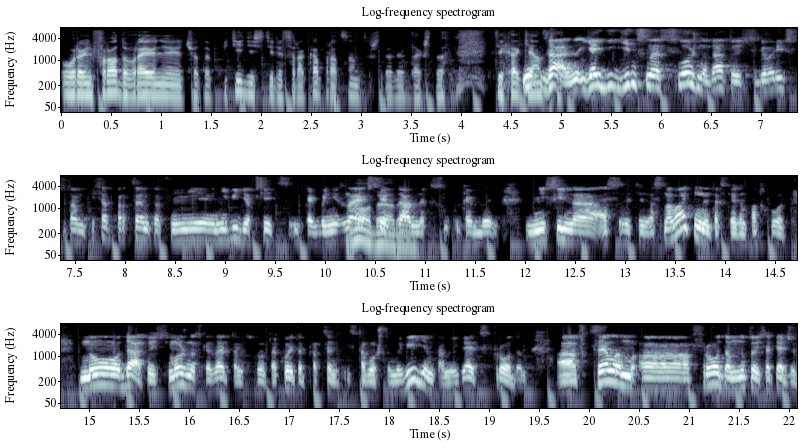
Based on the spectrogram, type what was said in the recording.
уровень фрода в районе что-то 50 или 40 процентов, что ли, так что Тихоокеанский... Ну, да, я единственное, сложно, да, то есть говорить, что там 50 процентов, не, не видя все, как бы не зная ну, всех да, данных, да. как бы не сильно основательный, так скажем, подход, но да, то есть можно сказать, там, что такой-то процент из того, что мы видим, там, является фродом. А в целом, а, фродом, ну, то есть, опять же,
